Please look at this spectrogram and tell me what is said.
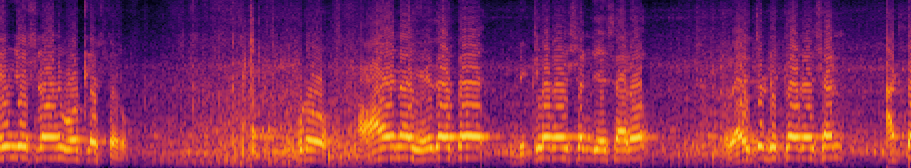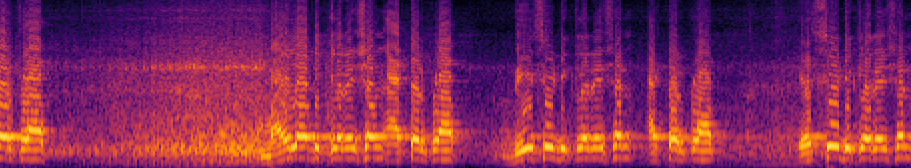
ఏం చేసినావని ఓట్లు వేస్తారు ఇప్పుడు ఆయన ఏదైతే డిక్లరేషన్ చేశారో రైతు డిక్లరేషన్ అట్టర్ ఫ్లాప్. మహిళా declaration utter flop. BC declaration utter flop. SC declaration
